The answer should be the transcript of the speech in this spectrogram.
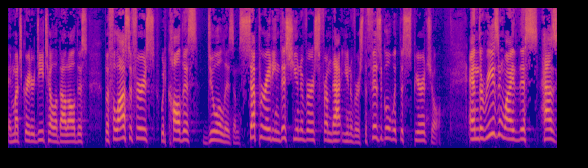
in much greater detail about all this. But philosophers would call this dualism, separating this universe from that universe, the physical with the spiritual. And the reason why this has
